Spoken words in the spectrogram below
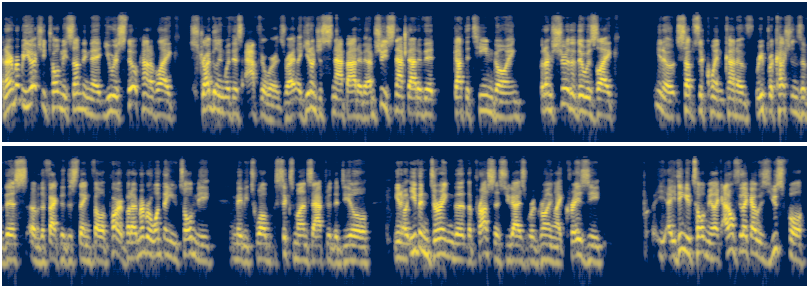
And I remember you actually told me something that you were still kind of like struggling with this afterwards, right? Like you don't just snap out of it. I'm sure you snapped out of it, got the team going, but I'm sure that there was like, you know, subsequent kind of repercussions of this, of the fact that this thing fell apart. But I remember one thing you told me maybe 12, six months after the deal, you know, even during the, the process, you guys were growing like crazy. I think you told me, like, I don't feel like I was useful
